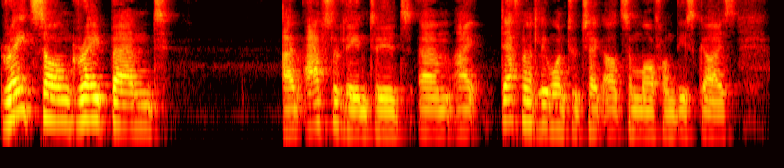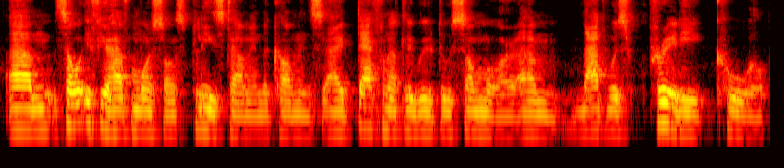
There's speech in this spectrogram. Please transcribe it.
great song, great band. I'm absolutely into it. Um, I definitely want to check out some more from these guys. Um, so if you have more songs, please tell me in the comments. I definitely will do some more. Um, that was pretty cool.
